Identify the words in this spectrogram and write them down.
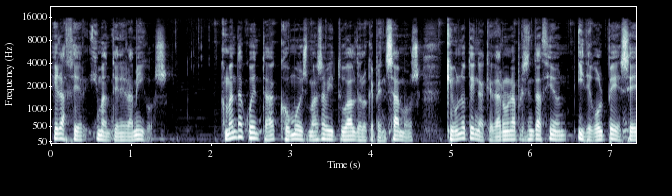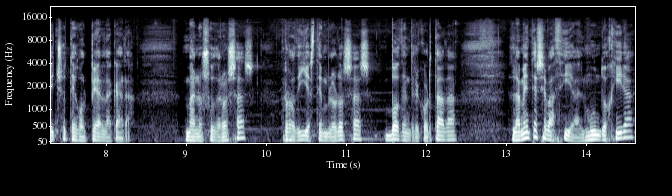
el hacer y mantener amigos. Amanda cuenta cómo es más habitual de lo que pensamos que uno tenga que dar una presentación y de golpe ese hecho te golpea en la cara. Manos sudorosas, rodillas temblorosas, voz entrecortada. La mente se vacía, el mundo gira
